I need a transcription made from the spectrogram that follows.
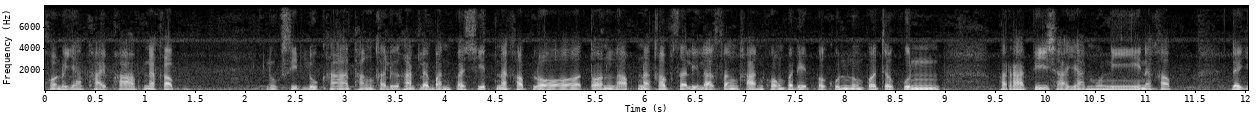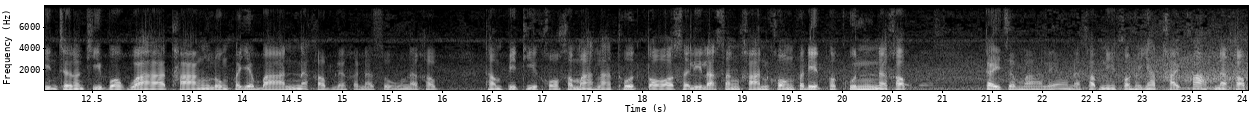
ขออนุญาตถ่ายภาพนะครับ ลูกศิษย์ลูกหาทั้งคฤหัสถ์และบรรพชิตนะครับ รอต้อนรับนะครับสรีระสังขารของพระเดชพระคุณหลวงพ่อเจ้าคุณ พระราชปีชายานมุนีนะครับ ได้ยินเจ้าหน้าที่บอกว่าทางโรงพยาบาลนะครับ และคณะสงฆ์นะครับทำพิธีขอขมาลาโทษต่อสรีระสังขารของพระเดชพระคุณนะครับใกล้จะมาแล้วนะครับ นี่ขออนุญาตถ่ายภาพนะครับ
